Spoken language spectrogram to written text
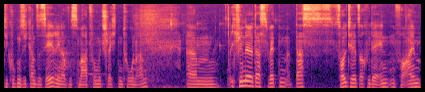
die gucken sich ganze Serien auf dem Smartphone mit schlechtem Ton an. Ähm, ich finde, das Wetten, das sollte jetzt auch wieder enden, vor allem,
